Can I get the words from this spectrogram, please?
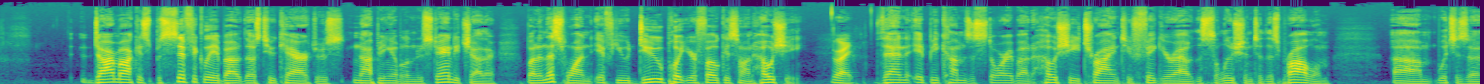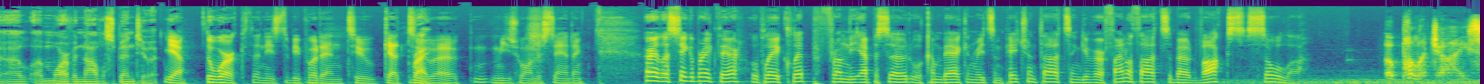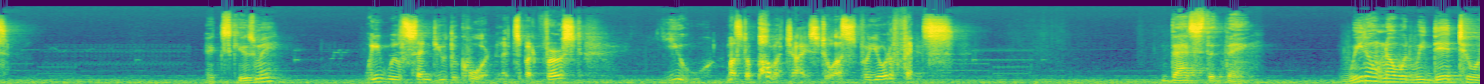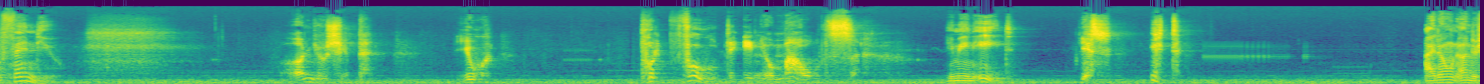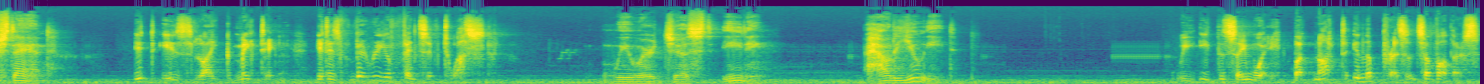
Darmok is specifically about those two characters not being able to understand each other. But in this one, if you do put your focus on Hoshi, right then it becomes a story about Hoshi trying to figure out the solution to this problem, um, which is a, a, a more of a novel spin to it. Yeah, the work that needs to be put in to get to Right. a mutual understanding. All right, let's take a break there. We'll play a clip from the episode. We'll come back and read some patron thoughts and give our final thoughts about Vox Sola. Apologize. Excuse me? We will send you the coordinates, but first, you must apologize to us for your offense. That's the thing. We don't know what we did to offend you. On your ship, you put food in your mouths. You mean eat? Yes, eat. I don't understand. It is like mating. It is very offensive to us. We were just eating. How do you eat? We eat the same way, but not in the presence of others.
